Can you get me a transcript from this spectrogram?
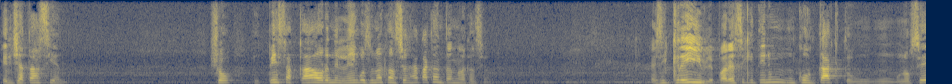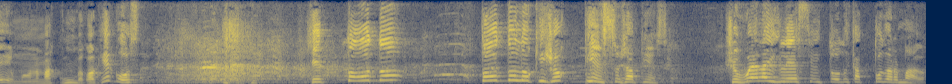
él ya está haciendo. Yo pienso acá, ahora en el lengua, es una canción, ya está cantando la canción. Es increíble, parece que tiene un contacto, no sé, una macumba, cualquier cosa. que todo, todo lo que yo pienso, ya pienso. Yo voy a la iglesia y todo está todo armado.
